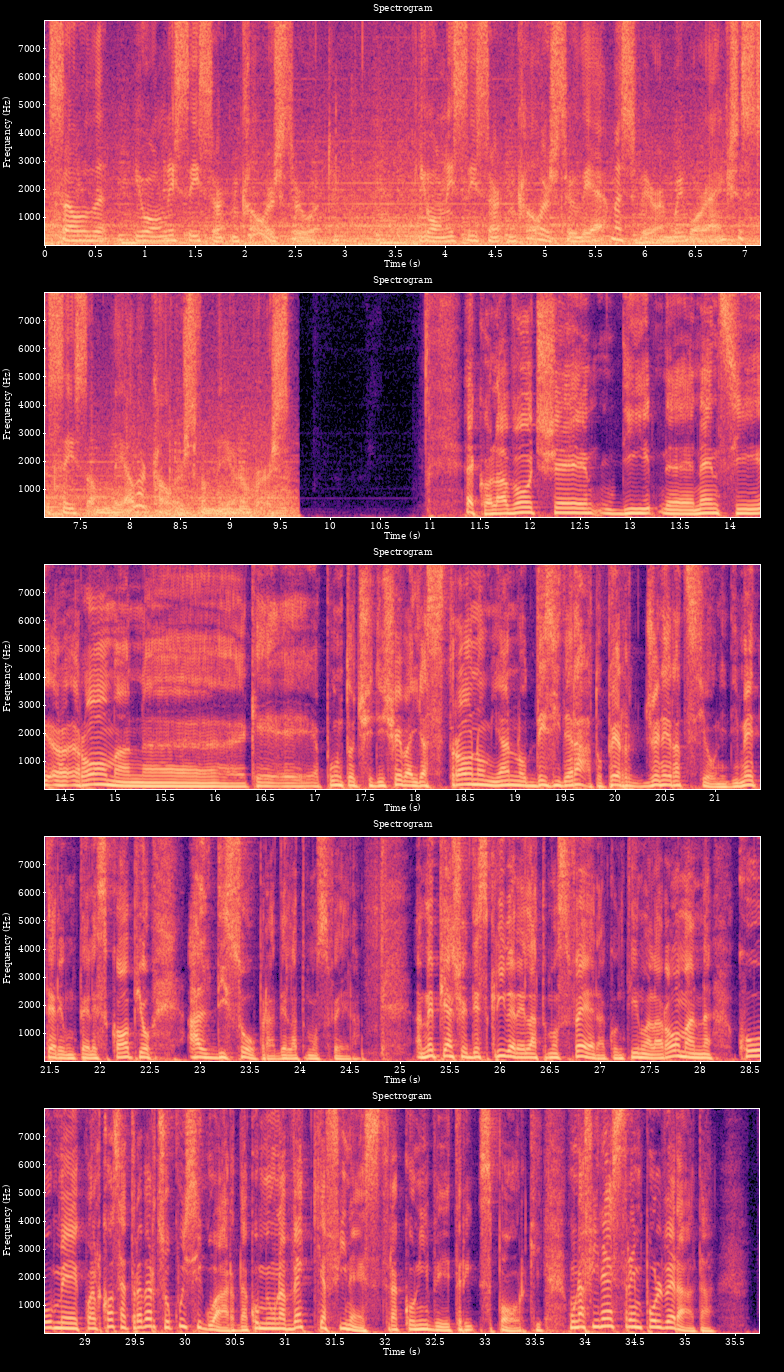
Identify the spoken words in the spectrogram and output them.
so that you only see certain colors through it. You only see certain colors through the atmosphere, and we were anxious to see some of the other colors from the universe. Ecco, la voce di eh, Nancy eh, Roman eh, che appunto ci diceva gli astronomi hanno desiderato per generazioni di mettere un telescopio al di sopra dell'atmosfera. A me piace descrivere l'atmosfera, continua la Roman, come qualcosa attraverso cui si guarda, come una vecchia finestra con i vetri sporchi, una finestra impolverata.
